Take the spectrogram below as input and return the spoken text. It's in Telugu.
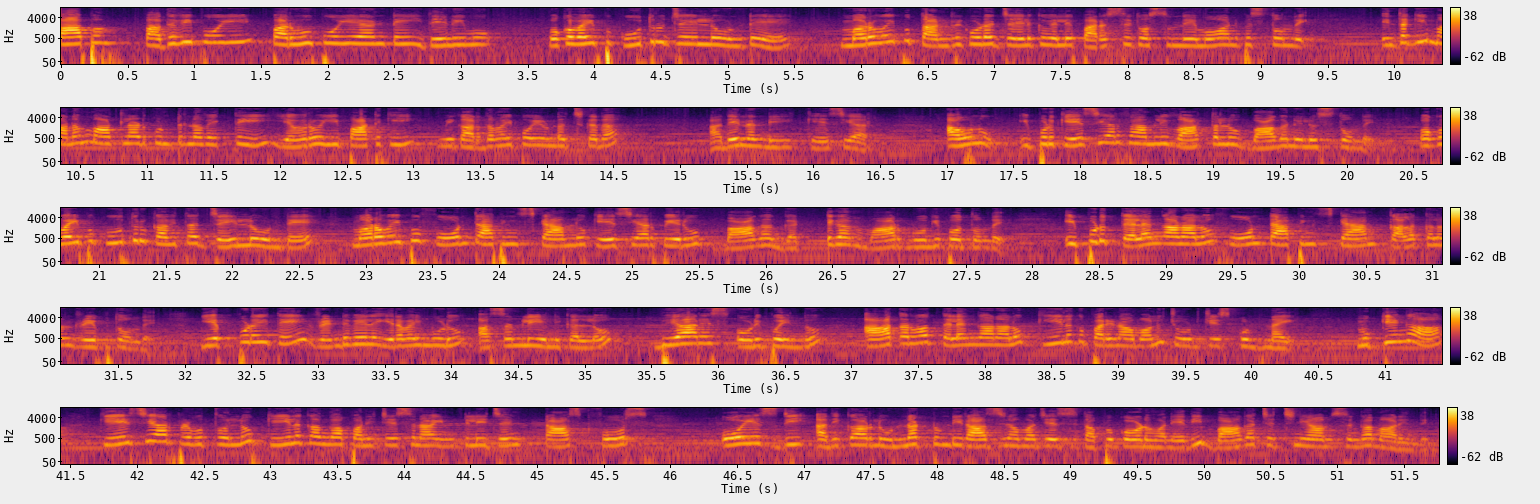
పాపం పదవి పోయి పరువు పోయే అంటే ఇదేనేమో. ఒకవైపు కూతురు జైల్లో ఉంటే మరోవైపు తండ్రి కూడా జైలుకు వెళ్ళే పరిస్థితి వస్తుందేమో అనిపిస్తుంది. ఇంతకీ మనం మాట్లాడుకుంటున్న వ్యక్తి ఎవరో ఈ పాటకి మీకు అర్థమైపోయి ఉండొచ్చు కదా? అదేనండి కేసీఆర్. అవును ఇప్పుడు కేసీఆర్ ఫ్యామిలీ వార్తలు బాగా నిలుస్తుంది. ఒకవైపు కూతురు కవిత జైల్లో ఉంటే మరోవైపు ఫోన్ ట్యాపింగ్ స్కామ్లో కేసీఆర్ పేరు బాగా గట్టిగా మార్మోగిపోతుంది. మోగిపోతుంది ఇప్పుడు తెలంగాణలో ఫోన్ ట్యాపింగ్ స్కామ్ కలకలం రేపుతోంది. ఎప్పుడైతే రెండు వేల ఇరవై మూడు అసెంబ్లీ ఎన్నికల్లో బీఆర్ఎస్ ఓడిపోయిందో ఆ తర్వాత తెలంగాణలో కీలక పరిణామాలు చోటు చేసుకుంటున్నాయి. ముఖ్యంగా కేసీఆర్ ప్రభుత్వంలో కీలకంగా పనిచేసిన ఇంటెలిజెంట్ టాస్క్ ఫోర్స్ ఓఎస్డి అధికారులు ఉన్నట్టుండి రాజీనామా చేసి తప్పుకోవడం అనేది బాగా చర్చనీయాంశంగా మారింది.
